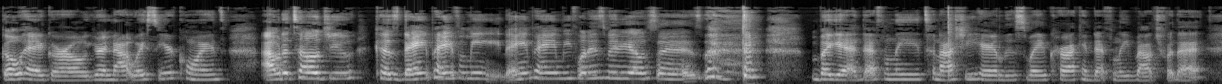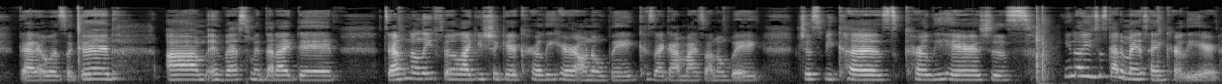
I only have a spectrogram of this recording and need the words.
go ahead girl. You're not wasting your coins. I would have told you because they ain't paid for me they ain't paying me for this video sis. But yeah definitely Tinashe hair loose wave curl i can definitely vouch for that that it was a good um investment that i did definitely feel like you should get curly hair on a wig because i got mine on a wig just because curly hair is just you know you just got to maintain curly hair.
